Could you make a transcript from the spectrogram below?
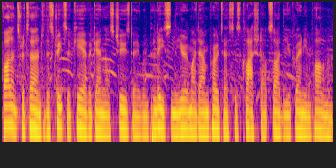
Violence returned to the streets of Kiev again last Tuesday when police and the Euromaidan protesters clashed outside the Ukrainian parliament.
